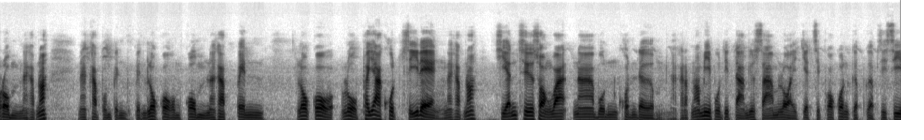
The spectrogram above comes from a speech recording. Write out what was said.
กลมๆนะครับเนาะ นะครับ ผมเป็นเป็นโลโก้กลมๆนะครับ เป็นโลโก้รูปพญาครุดสีแดงนะครับเนาะเขียนชื่อซองว่านาบุญคนเดิมนะครับเนาะมีผู้ติดตามอยู่370กว่าคนเกือบเกือบสี่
